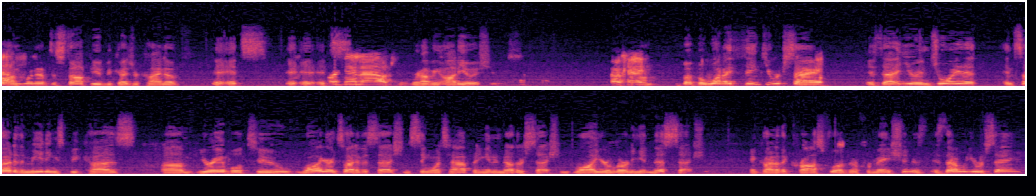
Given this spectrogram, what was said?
Yes. I'm going to have to stop you because you're kind of it, it's it, it- it's Working out. we're having audio issues. Okay. Um, but but what I think you were saying Sorry. is that you enjoy it inside of the meetings because um, you're able to, while you're inside of a session, seeing what's happening in another session while you're learning in this session, and kind of the cross flow of information. Is is that what you were saying?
